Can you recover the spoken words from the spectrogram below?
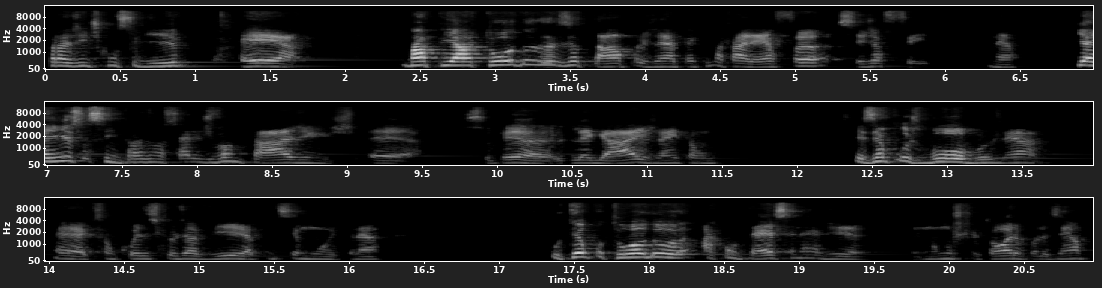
para a gente conseguir é, mapear todas as etapas, né, até que uma tarefa seja feita, né? E aí isso assim traz uma série de vantagens é, super legais, né? Então, exemplos bobos, né? É, que são coisas que eu já vi acontecer muito, né? O tempo todo acontece, né? De num escritório, por exemplo,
